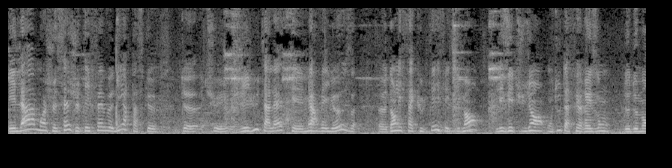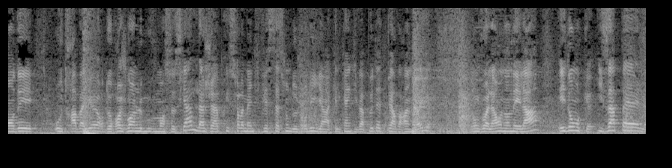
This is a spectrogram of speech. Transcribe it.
Et là, moi, je sais, je t'ai fait venir parce que j'ai lu ta lettre qui est merveilleuse. Euh, dans les facultés, effectivement, les étudiants ont tout à fait raison de demander aux travailleurs de rejoindre le mouvement social. Là, j'ai appris sur la manifestation d'aujourd'hui, il y a quelqu'un qui va peut-être perdre un œil. Donc voilà, on en est là. Et donc, ils appellent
